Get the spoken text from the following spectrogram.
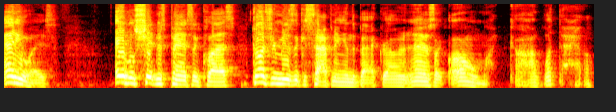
Anyways, Abel's shitting his pants in class. Country music is happening in the background, and I was like, oh my god, what the hell?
